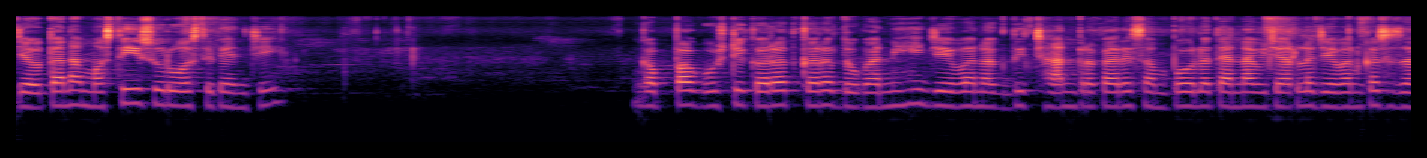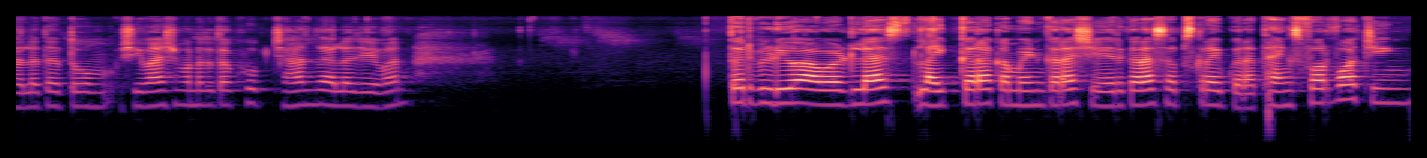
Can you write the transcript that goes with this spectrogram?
जेवताना मस्तीही सुरू असते त्यांची. गप्पा गोष्टी करत करत दोघांनीही जेवण अगदी छान प्रकारे संपवलं. त्यांना विचारलं जेवण कसं झालं? तर तो शिवांश म्हणत होता खूप छान झालं जेवण. तर व्हिडिओ आवडल्यास लाईक करा कमेंट करा शेअर करा सबस्क्राईब करा. Thanks for watching.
